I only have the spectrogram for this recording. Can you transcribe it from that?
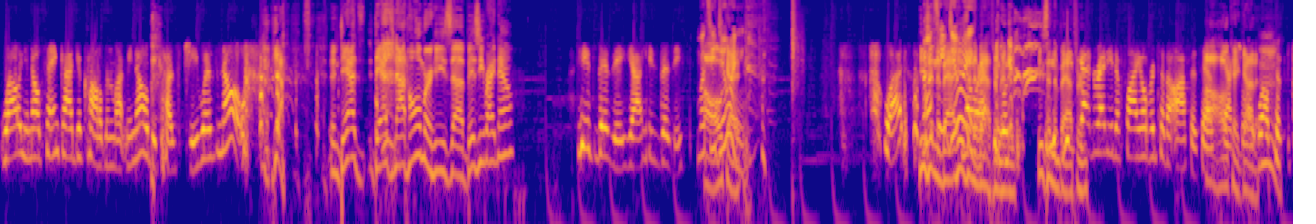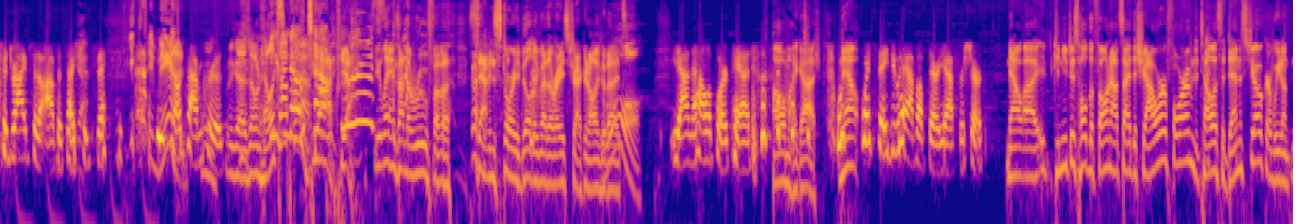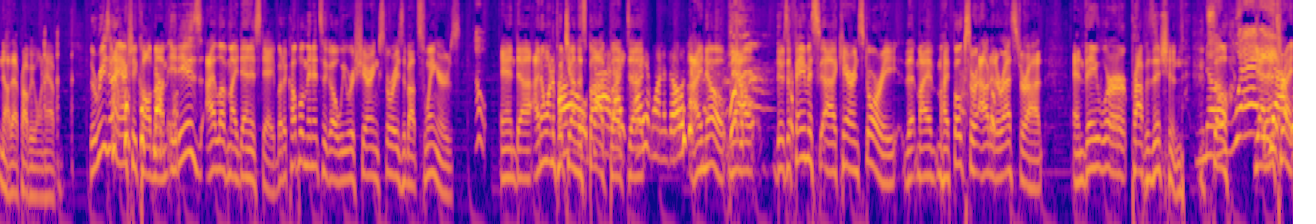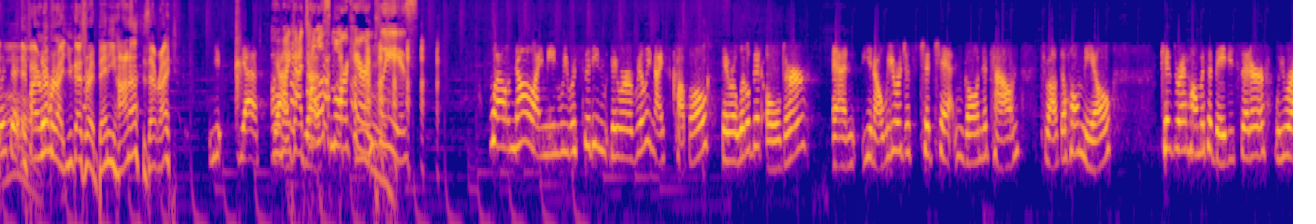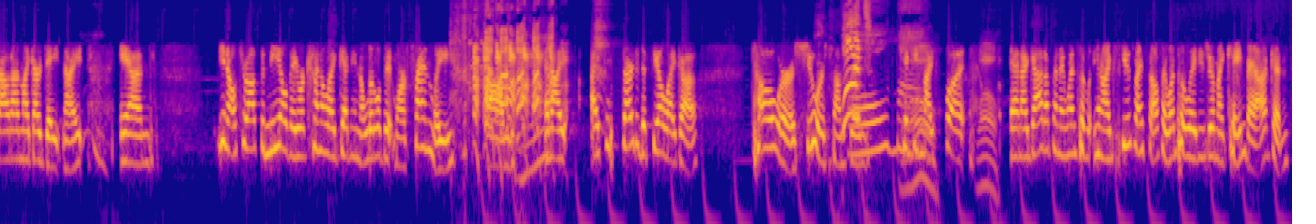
Well, you know, thank God you called and let me know because gee whiz, no. yeah. And dad's dad's not home or he's uh, busy right now. he's busy. Yeah, he's busy. What's Oh, he okay. doing? What? He's in the ba- he's in the bathroom. isn't he? He's in the He's getting ready to fly over to the office. Oh, okay, actually. got it. Well, Hmm. to, to drive to the office, I should say. He's no Tom Cruise. What, you got his own helicopter? no Tom yeah, yeah. He lands on the roof of a seven-story building by the racetrack in Arlington Heights. Cool. Yeah, on the heliport pad. Oh my gosh! which, Now, which they do have up there. Yeah, for sure. now, uh, can you just hold the phone outside the shower for him to tell us a dentist joke, or we don't? No, that probably won't happen. The reason I actually called mom, it is I love my dentist day, but a couple minutes ago we were sharing stories about swingers. Oh. And uh, I don't want to put you on the Oh, spot, God, but I, uh, I have one of those. I know. Now, there's a famous uh, Karen story that my, my folks were out at a restaurant and they were propositioned. No so, way! Yeah, that's Yeah, right. was it- If I remember right, you guys were at Benihana. Is that right? You, yes. Oh yes, my God! yes. Tell us more, Karen, please. Well, no, I mean, we were sitting, they were a really nice couple. They were a little bit older, and, you know, we were just chit chatting, going to town throughout the whole meal. Kids were at home with a babysitter. We were out on like our date night. And, you know, throughout the meal, they were kind of like getting a little bit more friendly. Um, and I, I started to feel like a toe or a shoe or something Oh my! kicking my foot. Whoa. And I got up and I went to, you know, I excused myself. I went to the ladies' room. I came back and,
